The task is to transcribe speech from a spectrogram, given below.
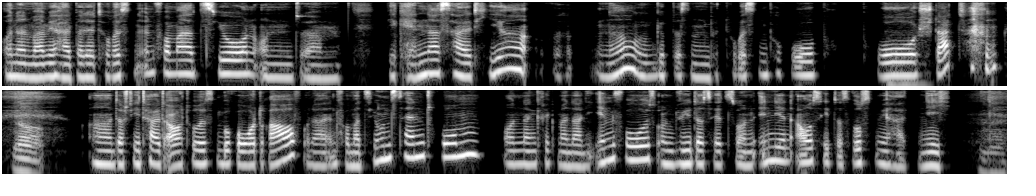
Und dann waren wir halt bei der Touristeninformation und ähm, wir kennen das halt hier. äh, Ne, gibt es ein Touristenbüro pro- Mhm. Stadt. Ja, Äh, Da steht halt auch Touristenbüro drauf oder Informationszentrum und dann kriegt man da die Infos und wie das jetzt so in Indien aussieht, das wussten wir halt nicht. nee.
